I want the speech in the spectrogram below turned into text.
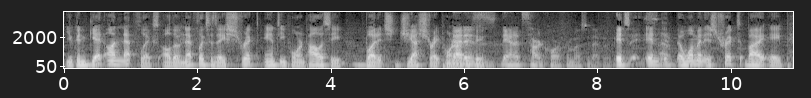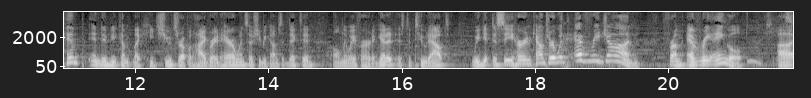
you can get on Netflix. Although Netflix has a strict anti-porn policy, but it's just straight that pornography. is, yeah, that's hardcore for most of that movie. It's in it- a woman is tricked by a pimp into become like he shoots her up with high grade heroin, so she becomes addicted. Only way for her to get it is to toot out. We get to see her encounter with every John from every angle, uh,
